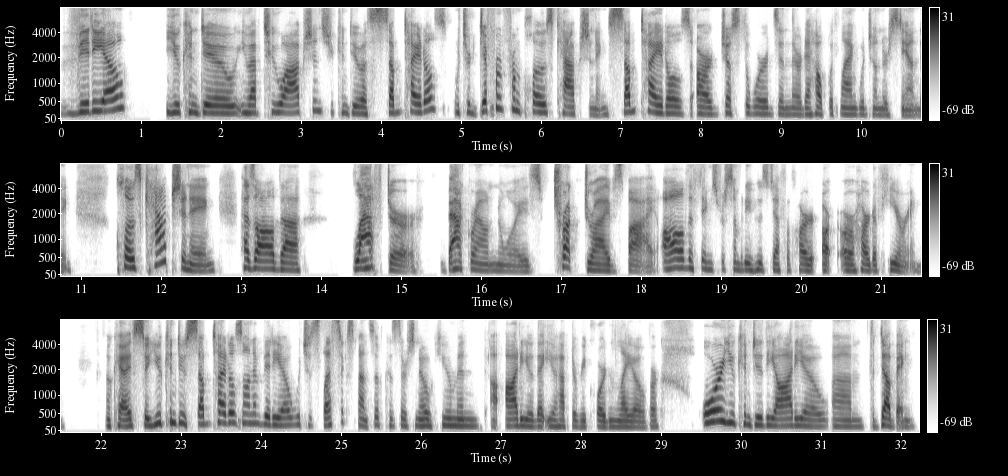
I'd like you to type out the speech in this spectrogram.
video you can do you have two options. You can do a subtitles which are different from closed captioning. Subtitles are just the words in there to help with language understanding. Closed captioning has all the laughter background noise truck drives by all the things for somebody who's deaf of heart or, or hard of hearing okay so you can do subtitles on a video which is less expensive because there's no human uh, audio that you have to record and lay over or you can do the audio, um, the dubbing.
